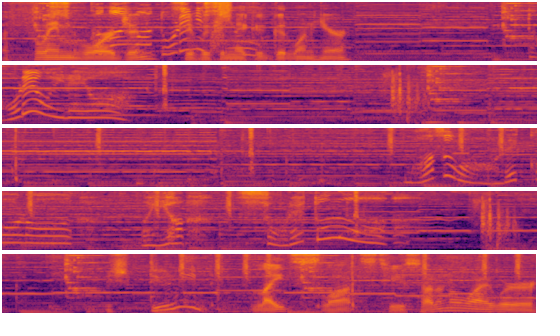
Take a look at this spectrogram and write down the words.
a Flame of Origin. See if we can make a good one here. light slots too, so I don't know why we're...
